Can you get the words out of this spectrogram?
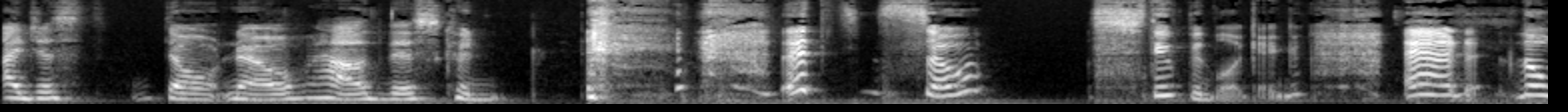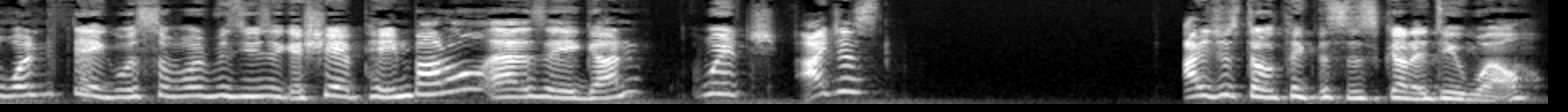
I just don't know how this could. it's so stupid looking. And the one thing was someone was using a champagne bottle as a gun, which I just. I just don't think this is gonna do well.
